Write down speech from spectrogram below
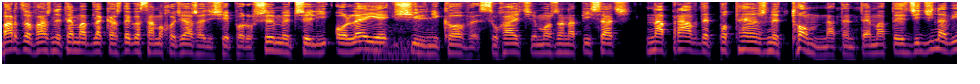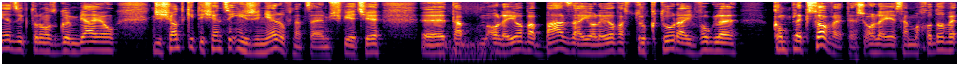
Bardzo ważny temat dla każdego samochodziarza dzisiaj poruszymy, czyli oleje silnikowe. Słuchajcie, można napisać naprawdę potężny tom na ten temat. To jest dziedzina wiedzy, którą zgłębiają dziesiątki tysięcy inżynierów na całym świecie. E, Ta olejowa baza i olejowa struktura i w ogóle kompleksowe też oleje samochodowe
